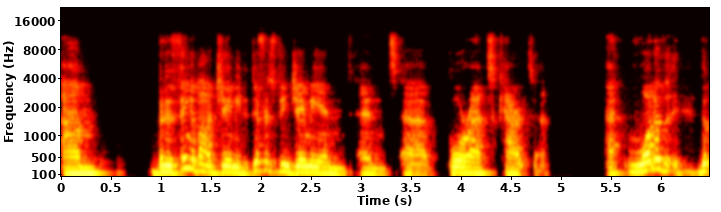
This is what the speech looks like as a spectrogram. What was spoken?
Um, but the thing about Jamie, the difference between Jamie and and uh, Borat's character, uh, one of the, the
